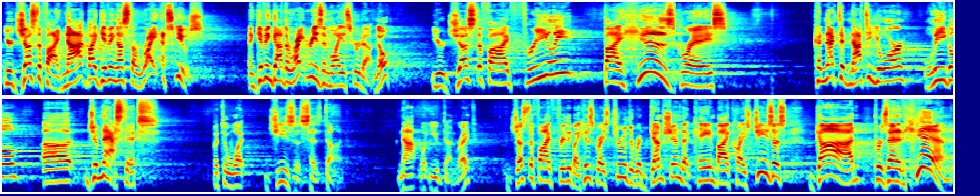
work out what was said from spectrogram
you're justified not by giving us the right excuse and giving God the right reason why you screwed up. Nope. You're justified freely by His grace, connected not to your legal uh, gymnastics, but to what Jesus has done not what you've done, right? Justified freely by His grace through the redemption that came by Christ Jesus, God presented Him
